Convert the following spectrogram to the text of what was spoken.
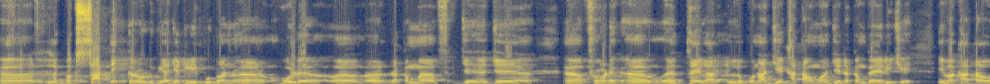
લગભગ સાતેક કરોડ રૂપિયા જેટલી પુટ ઓન હોલ્ડ રકમ જે જે ફ્રોડ થયેલા લોકોના જે ખાતાઓમાં જે રકમ ગયેલી છે, એવા ખાતાઓ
